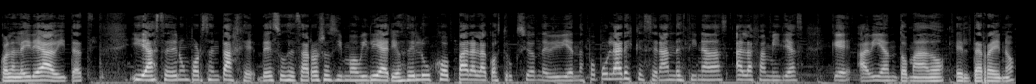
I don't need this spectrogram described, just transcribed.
con la ley de hábitat, y a ceder un porcentaje de sus desarrollos inmobiliarios de lujo para la construcción de viviendas populares que serán destinadas a las familias que habían tomado el terreno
